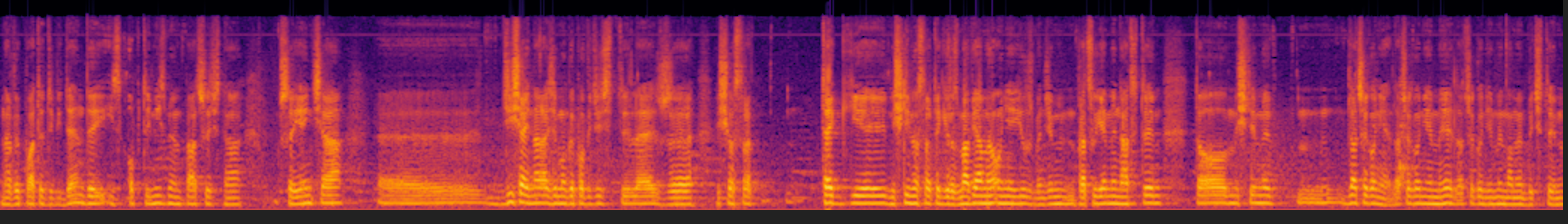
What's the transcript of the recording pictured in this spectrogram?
na wypłatę dywidendy i z optymizmem patrzeć na przejęcia dzisiaj na razie mogę powiedzieć tyle, że jeśli o strategię, myślimy o strategii, rozmawiamy o niej już, będziemy, pracujemy nad tym, to myślimy, mm, dlaczego nie? Dlaczego nie my? Dlaczego nie my mamy być tym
